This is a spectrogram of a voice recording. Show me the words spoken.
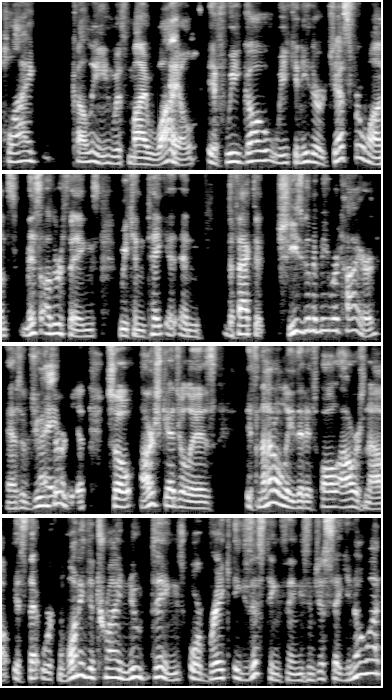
ply Colleen with my wild. if we go, we can either just for once miss other things. We can take it and the fact that she's going to be retired as of June right. 30th. So our schedule is it's not only that it's all ours now, it's that we're wanting to try new things or break existing things and just say, you know what,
